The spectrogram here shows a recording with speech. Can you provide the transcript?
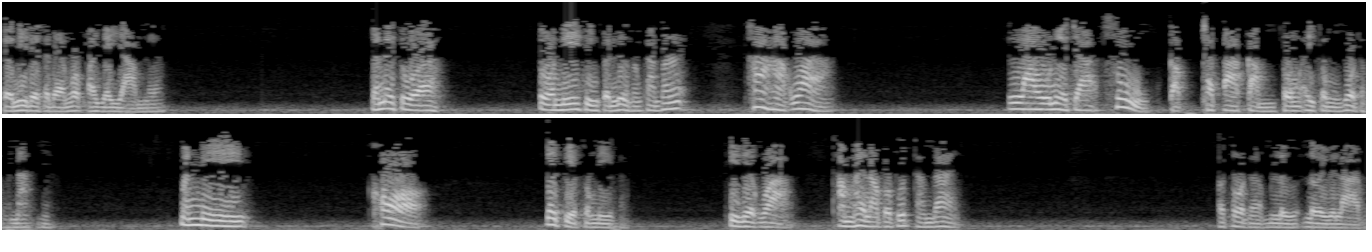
แต่นี่ได้แสดงว่าพยายามแล้วดังนั้นในตัว ตัวนี้จึงเป็นเรื่องสำคัญเพราะฉะนั้นถ้าหากว่า เราเนี่ยจะสู้กับชะตากรรมตรงไอ้ตรงโยธรรมนะเนี่ย มันมีข้อได้เปรียบตรงนี้ครับ ที่เรียกว่าทำให้เราประพฤติทำได้ขอโทษนะเลยเลยเวลาไป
